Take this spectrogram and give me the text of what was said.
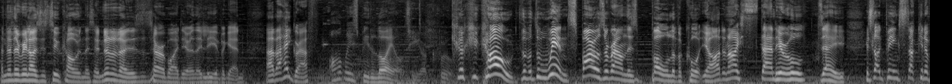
And then they realize it's too cold and they say, no, no, no, this is a terrible idea, and they leave again. Uh, but hey, Graf. Always be loyal to your crew. C cold! The, the wind spirals around this bowl of a courtyard, and I stand here all day. It's like being stuck in a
